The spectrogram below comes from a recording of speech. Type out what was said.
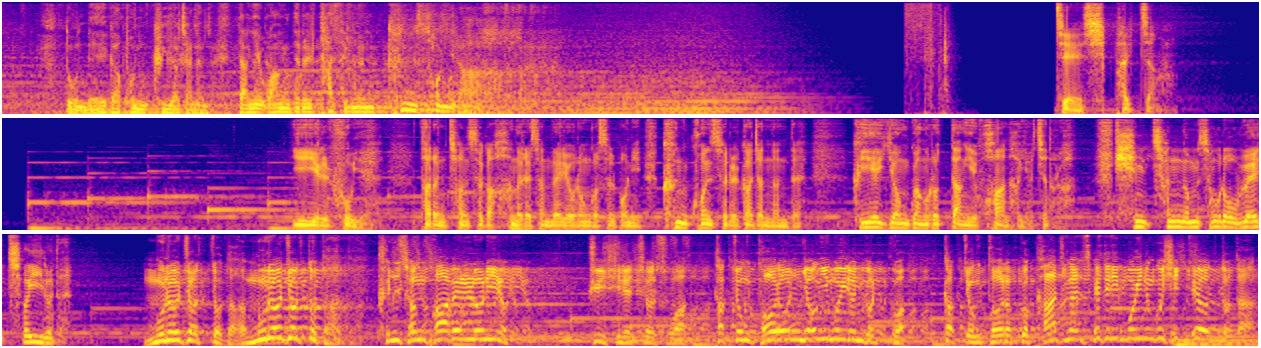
또 내가 본 그 여자는 땅의 왕들을 다스리는 큰 성이라. 하더라 제 18장. 이 일 후에 다른 천사가 하늘에서 내려오는 것을 보니 큰 권세를 가졌는데 그의 영광으로 땅이 환하여지더라. 힘찬 음성으로 외쳐 이르되 무너졌도다 무너졌도다 큰 성 바벨론이여 귀신의 처소와 각종 더러운 영이 모이는 곳과 각종 더럽고 가증한 새들이 모이는 곳이 되었도다.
